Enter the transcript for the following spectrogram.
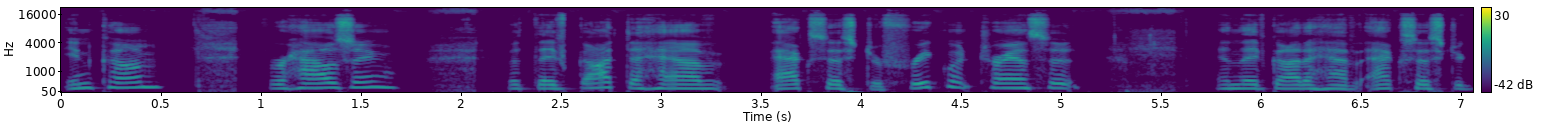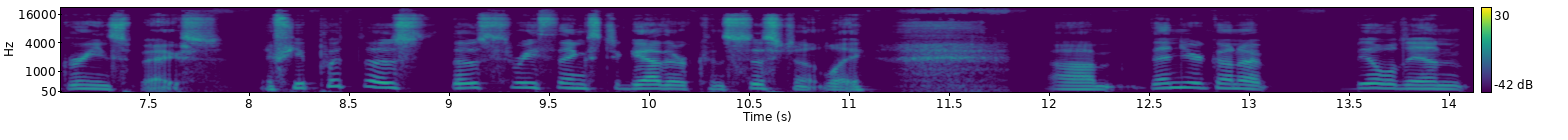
income for housing, but they've got to have access to frequent transit and they've got to have access to green space. If you put those, those three things together consistently, um, then you're going to build in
